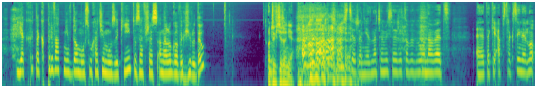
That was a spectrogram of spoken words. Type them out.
Jak tak prywatnie w domu słuchacie muzyki, to zawsze z analogowych źródeł? Oczywiście, że nie. Oczywiście, że nie. Znaczy myślę, że to by było nawet e, takie abstrakcyjne, no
